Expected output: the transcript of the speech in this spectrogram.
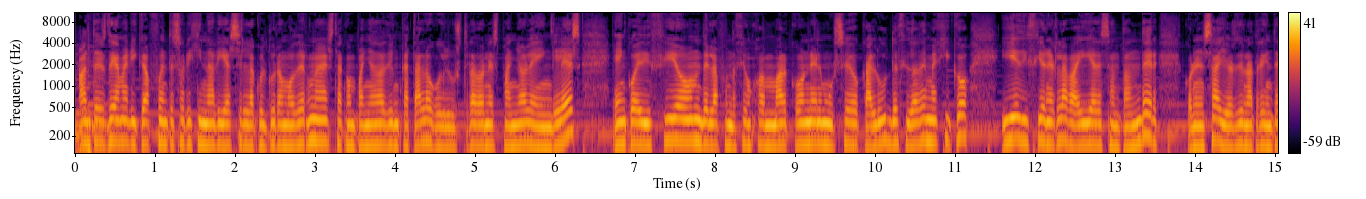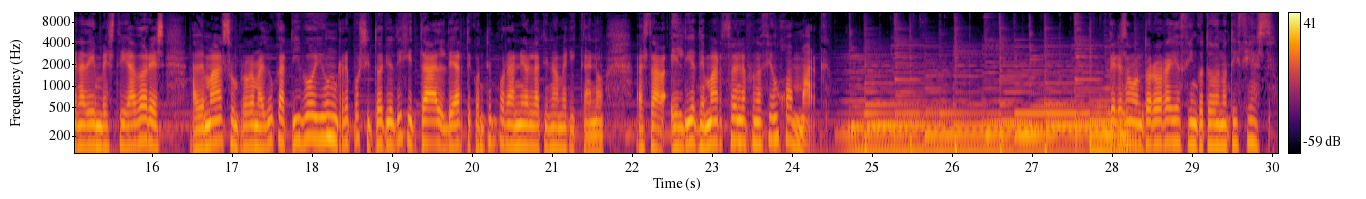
Antes de América, Fuentes Originarias en la Cultura Moderna está acompañado de un catálogo ilustrado en español e inglés en coedición de la Fundación Juan Mar con el Museo Calud de Ciudad de México y Ediciones La Bahía de Santander, con ensayos de una treintena de investigadores, además un programa educativo y un repositorio digital de arte contemporáneo latinoamericano. Hasta el 10 de marzo en la Fundación Juan Marc. Teresa Montoro, Radio 5, Todo Noticias.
